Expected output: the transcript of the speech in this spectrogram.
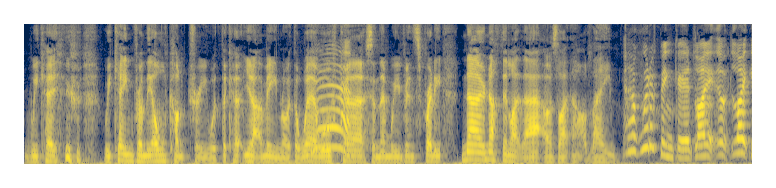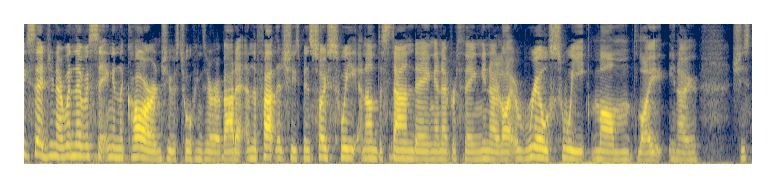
we came we came from the old country with the you know what I mean, like the werewolf Yeah. curse, and then we've been spreading. No, nothing like that. I was like, oh, lame. That would have been good. Like uh, like you said, you know, when they were sitting in the car and she was talking to her about it, and the fact that she's been so sweet and understanding and everything, you know, like a real sweet mum. Like you know, she's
